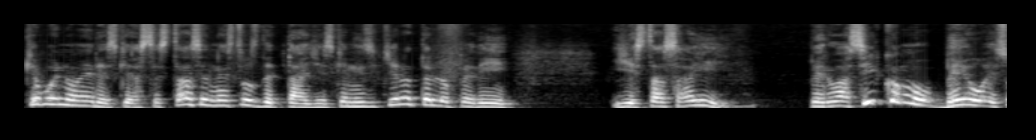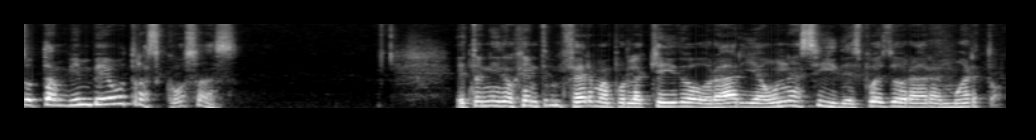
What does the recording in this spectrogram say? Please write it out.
Qué bueno eres que hasta estás en estos detalles que ni siquiera te lo pedí y estás ahí. Pero así como veo eso, también veo otras cosas. He tenido gente enferma por la que he ido a orar y aún así, después de orar, han muerto.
